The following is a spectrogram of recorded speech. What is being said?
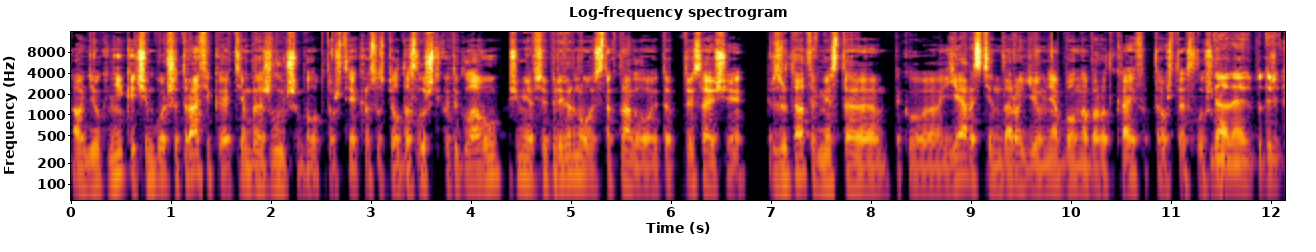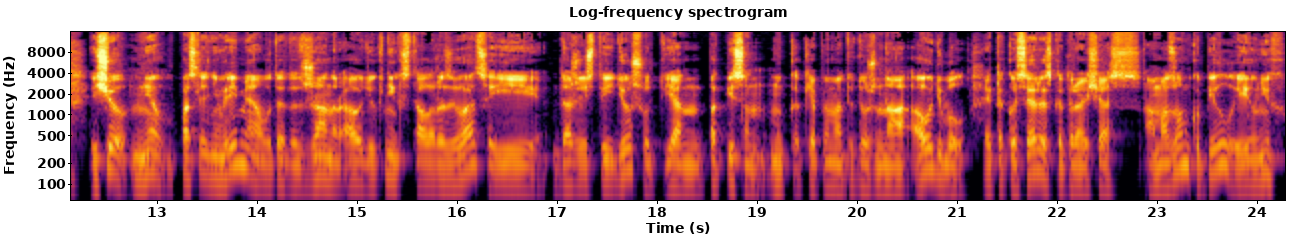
аудиокниг, и чем больше трафика, тем даже лучше было, потому что я как раз успел дослушать какую-то главу. В общем, я все перевернулось так на голову. Это потрясающие результаты. Вместо такого ярости на дороге у меня был, наоборот, кайф от того, что я слушал. Да, да, это потряс... Еще мне в последнее время вот этот жанр аудиокниг стал развиваться, и даже если ты идешь, вот я подписан, ну, как я понимаю, ты тоже на Audible. Это такой сервис, который сейчас Amazon купил, и у них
